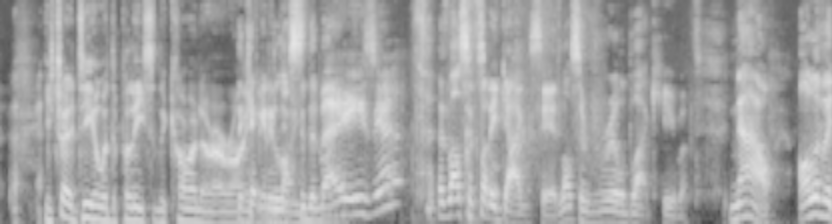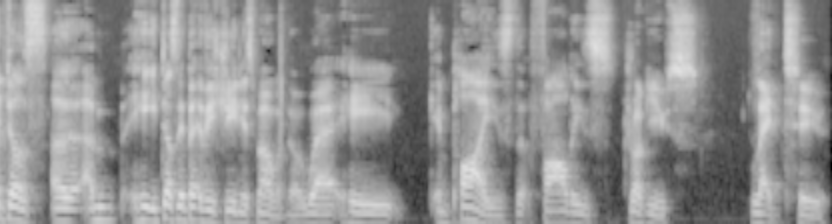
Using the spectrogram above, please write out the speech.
he's trying to deal with the police and the coroner arriving. they kept getting lost in the maze. Yeah, there's lots of funny gags here. Lots of real black humour. Now Oliver does. Uh, um, he does a bit of his genius moment though, where he implies that Farleigh's drug use led to.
